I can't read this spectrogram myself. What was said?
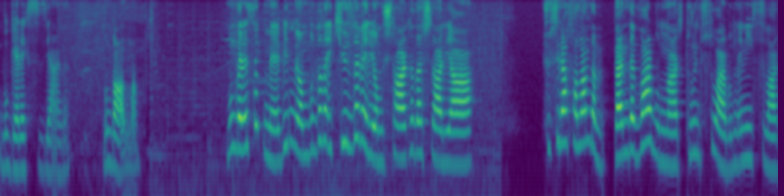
Bu gereksiz yani. Bunu da almam. Bunu denesek mi? Bilmiyorum. Bunda da 200'de veriyormuştu arkadaşlar ya. Şu silah falan da bende var bunlar. Turuncusu var bunun en iyisi var.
